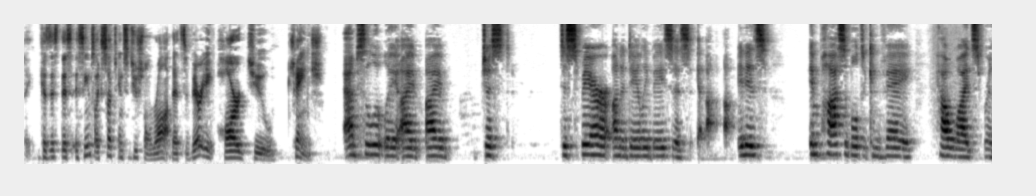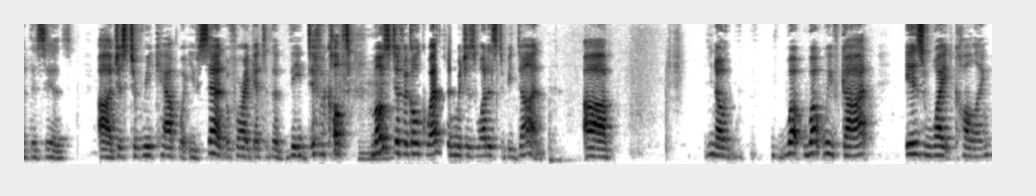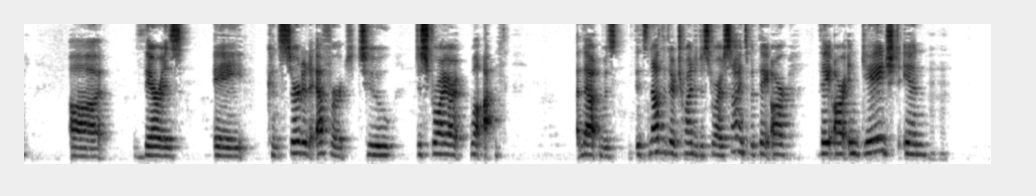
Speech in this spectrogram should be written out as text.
Because this this it seems like such institutional rot that's very hard to change. Absolutely, I I just despair on a daily basis. It is impossible to convey how widespread this is. Uh, just to recap what you've said before I get to the the difficult, mm-hmm. most difficult question, which is what is to be done. Uh, you know, what what we've got is white culling. Uh, there is a concerted effort to destroy our well. I, that was it's not that they're trying to destroy our science but they are they are engaged in mm-hmm.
